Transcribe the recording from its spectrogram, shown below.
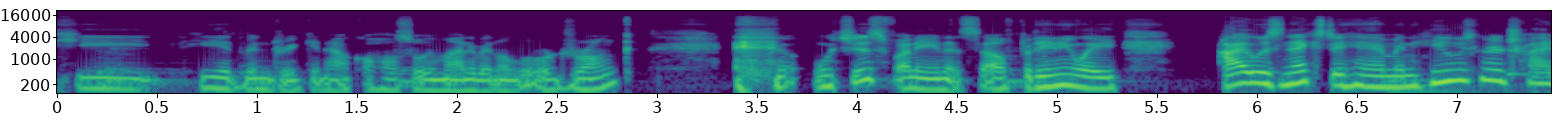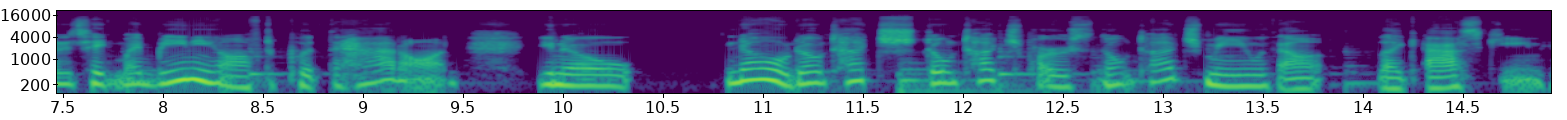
he he had been drinking alcohol so he mm-hmm. might have been a little drunk which is funny in itself but mm-hmm. anyway I was next to him and he was going to try to take my beanie off to put the hat on. You know, no, don't touch, don't touch purse, don't touch me without like asking.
